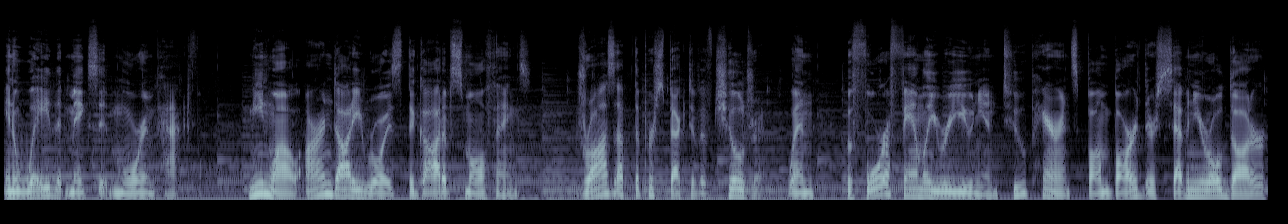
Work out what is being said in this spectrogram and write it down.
in a way that makes it more impactful. Meanwhile, Arundhati Roy's The God of Small Things draws up the perspective of children when, before a family reunion, two parents bombard their seven year old daughter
